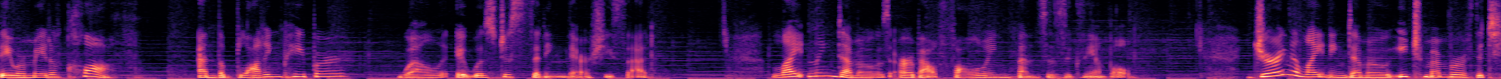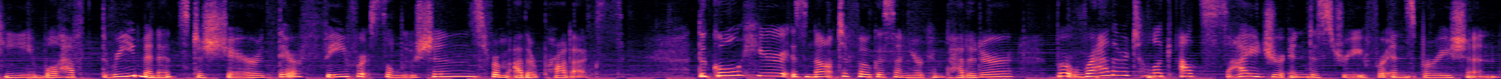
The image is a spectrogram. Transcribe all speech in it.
They were made of cloth. And the blotting paper, well, it was just sitting there, she said. Lightning demos are about following Bentz's example. During a lightning demo, each member of the team will have three minutes to share their favorite solutions from other products. The goal here is not to focus on your competitor, but rather to look outside your industry for inspiration.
